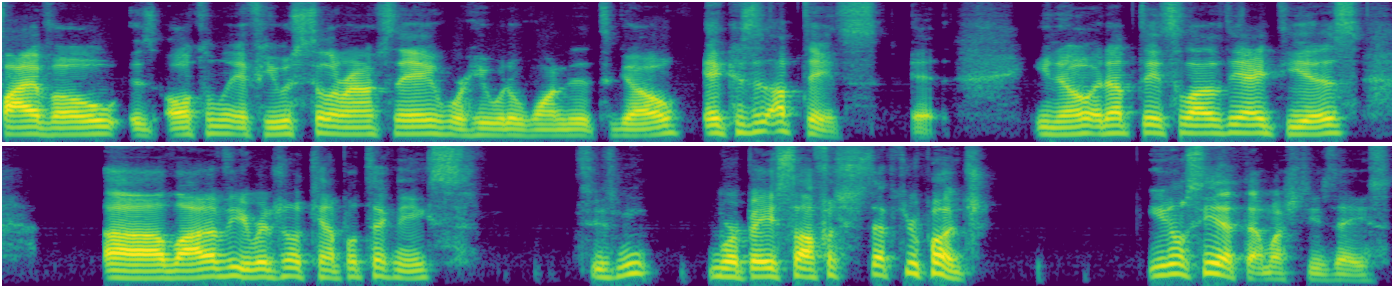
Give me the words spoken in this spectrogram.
5.0 is ultimately, if he was still around today, where he would have wanted it to go, because it, it, updates it. You know, it updates a lot of the ideas. Uh, a lot of the original Kempo techniques, excuse me, were based off of step through punch. You don't see that that much these days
